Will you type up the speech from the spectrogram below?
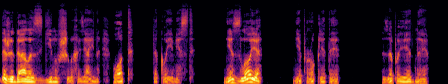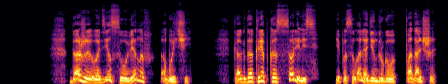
дожидала сгинувшего хозяина. Вот такое место. Не злое, не проклятое, заповедное. Даже водился у венов обычай. Когда крепко ссорились и посылали один другого подальше,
